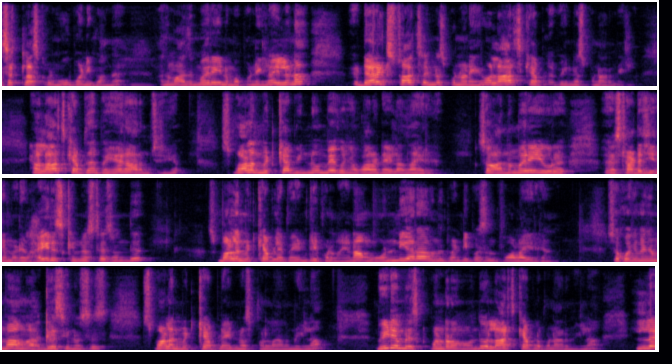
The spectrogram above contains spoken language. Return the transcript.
அசெட் கிளாஸ் கூட மூவ் பண்ணிப்பாங்க. அந்த அது மாதிரி நம்ம பண்ணிக்கலாம். இல்லைனா டைரக்ட் ஸ்டாக்ஸில் இன்வெஸ்ட் பண்ண நினைக்கிறோம் லார்ஜ் கேப்பில் இப்போ இன்வெஸ்ட் பண்ண ஆரம்பிக்கலாம். ஏன்னா லார்ஜ் கேப் தான் இப்போ ஏற ஆரம்பிச்சிருக்கு. ஸ்மால் அண்ட் மிட் கேப் இன்னுமே கொஞ்சம் வாலட்டைலாக தான் இருக்குது ஸோ அந்த மாதிரி ஒரு ஸ்ட்ராட்டஜி நம்ம எடுக்கலாம் ஹை ரிஸ்க் இன்வெஸ்டர்ஸ் வந்து ஸ்மால் அண்ட் மிட் கேப்பில் இப்போ என்ட்ரி பண்ணலாம். ஏன்னா அவங்க ஒன் இயராக வந்து டுவெண்ட்டி பர்சன்ட் ஃபாலோ ஆகிருக்காங்க ஸோ கொஞ்சம் கொஞ்சமாக அவங்க aggressive investors small and mid கேப்பில் இன்வெஸ்ட் பண்ணலாம் ஆரம்பிக்கலாம் மீடியம் ரிஸ்க் பண்ணுறவங்க வந்து ஒரு லார்ஜ் கேப்பில் பண்ண ஆரம்பிக்கலாம். இல்லை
